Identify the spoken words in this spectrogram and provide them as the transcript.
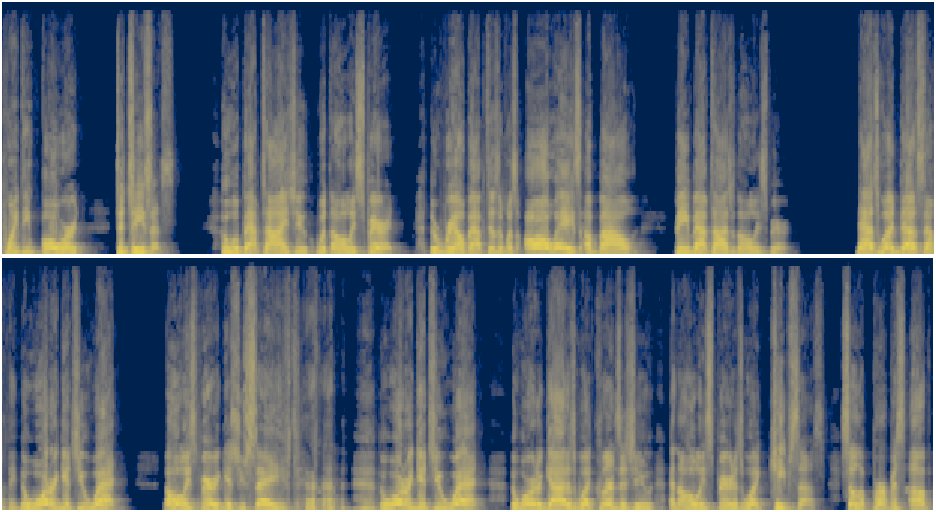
pointing forward to Jesus, who will baptize you with the Holy Spirit. The real baptism was always about being baptized with the Holy Spirit. That's what does something. The water gets you wet, the Holy Spirit gets you saved. the water gets you wet. The Word of God is what cleanses you, and the Holy Spirit is what keeps us. So, the purpose of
